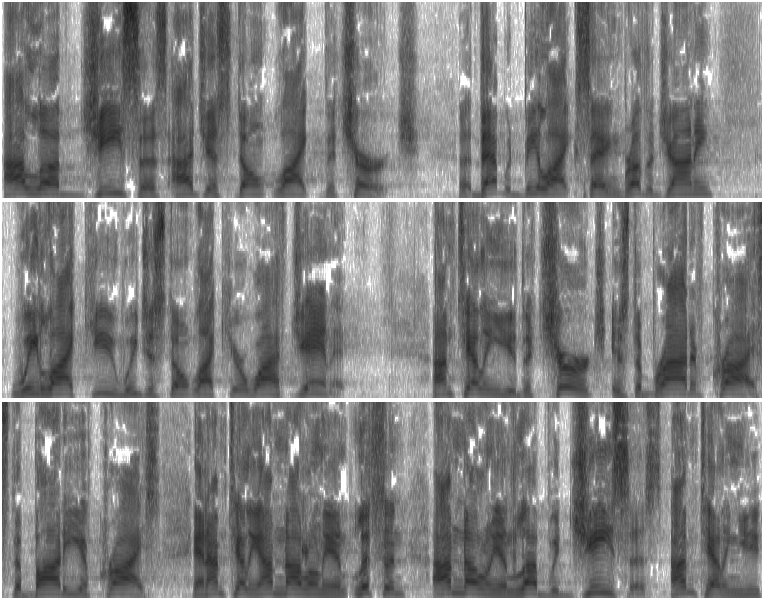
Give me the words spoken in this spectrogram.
I love Jesus, I just don't like the church. Uh, that would be like saying, Brother Johnny, we like you, we just don't like your wife Janet. I'm telling you, the church is the bride of Christ, the body of Christ. And I'm telling you, I'm not only in, listen, I'm not only in love with Jesus, I'm telling you,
